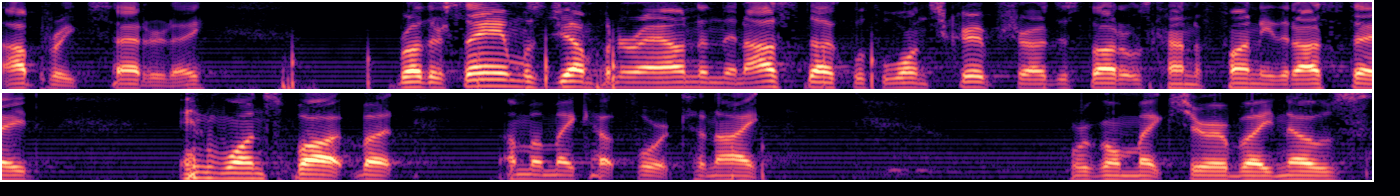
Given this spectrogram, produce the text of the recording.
I preached Saturday. Brother Sam was jumping around, and then I stuck with one scripture. I just thought it was kind of funny that I stayed in one spot, but I'm gonna make up for it tonight. We're gonna make sure everybody knows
